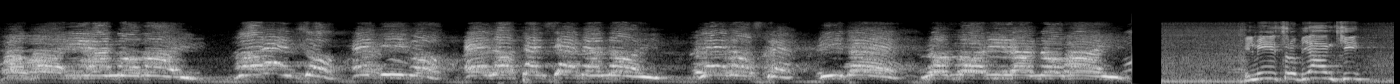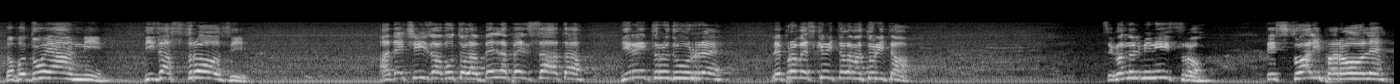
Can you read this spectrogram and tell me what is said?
Non moriranno mai! Lorenzo è vivo e lotta insieme a noi! Le nostre idee non moriranno mai! Il ministro Bianchi, dopo due anni disastrosi, ha deciso, ha avuto la bella pensata di reintrodurre le prove scritte alla maturità. Secondo il ministro, testuali parole,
